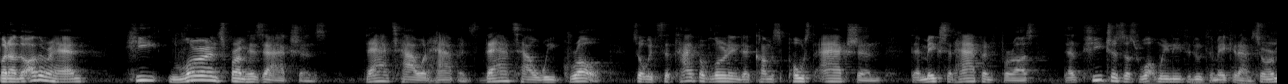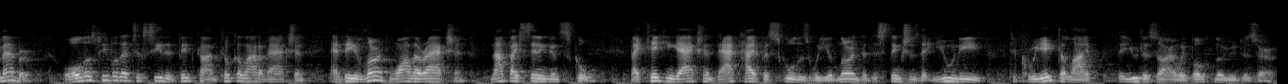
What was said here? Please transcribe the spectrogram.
But on the other hand, he learns from his actions. That's how it happens. That's how we grow. So it's the type of learning that comes post action that makes it happen for us, that teaches us what we need to do to make it happen. So remember, all those people that succeeded big time took a lot of action and they learned while they're action, not by sitting in school. By taking action, that type of school is where you learn the distinctions that you need to create the life that you desire and we both know you deserve.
